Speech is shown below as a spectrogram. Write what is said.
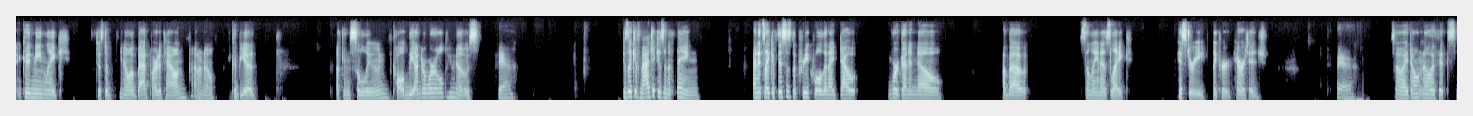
It could mean like just a you know a bad part of town. I don't know. It could be a fucking saloon called the underworld. Who knows? Fair. Because like if magic isn't a thing, and it's like if this is the prequel, then I doubt we're gonna know about Celaena's like history, like her heritage. Fair. So I don't know if it's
